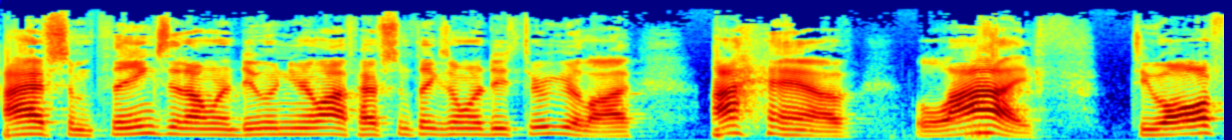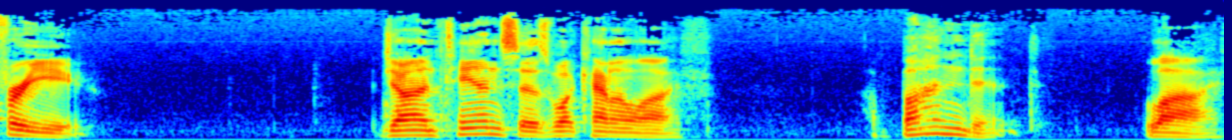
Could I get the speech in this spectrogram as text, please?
I have some things that I want to do in your life. I have some things I want to do through your life. I have life to offer you. John 10 says, What kind of life? Abundant life.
